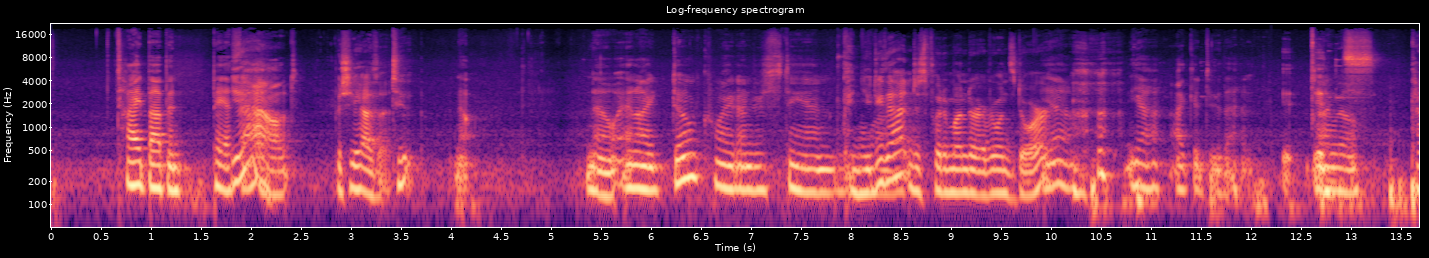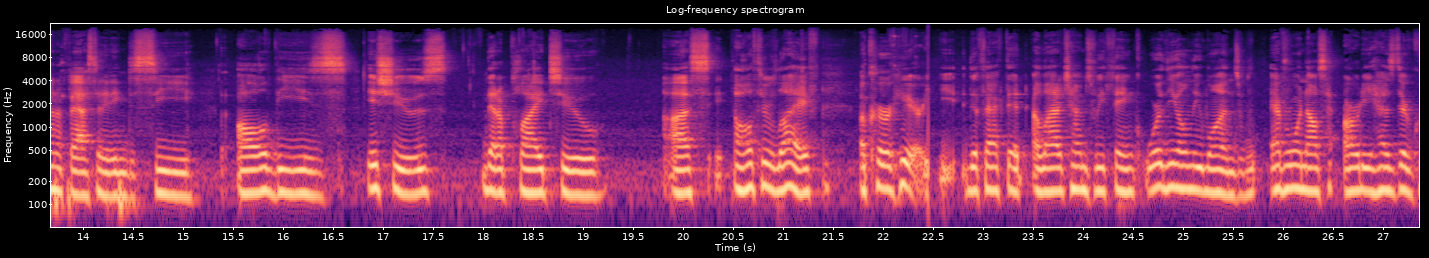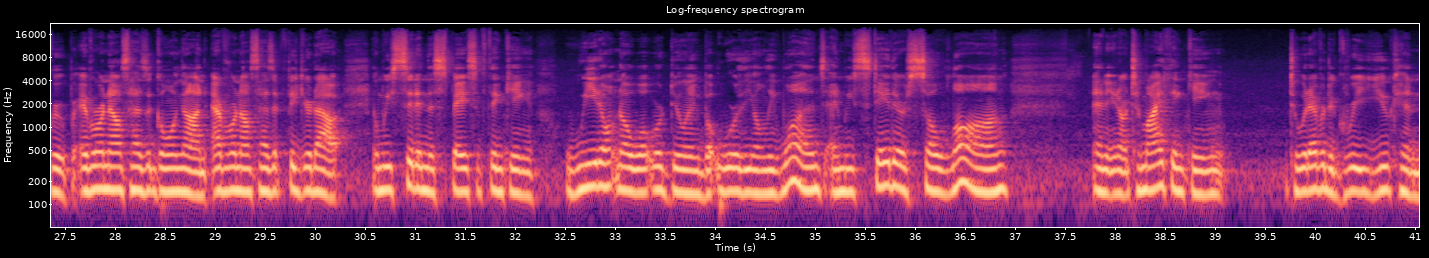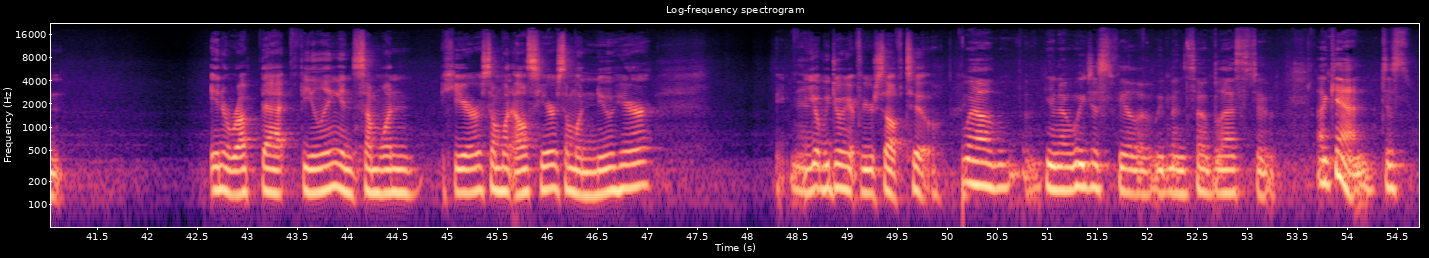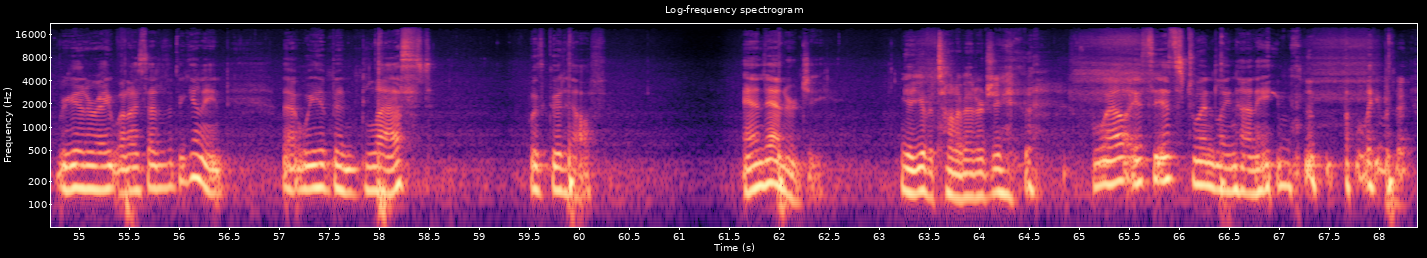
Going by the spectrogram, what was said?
type up and pass Yeah. out. But she hasn't. To no, no, and I don't quite understand. Can you do that and just put them under everyone's door? Yeah, yeah, I could do that. It, I will. it's kind of fascinating to see all these issues that apply to us all through life occur here. The fact that a lot of times we think we're the only ones, everyone else already has their group, everyone else has it going on, everyone else has it figured out, and we sit in this space of thinking we don't know what we're doing, but we're the only ones, and we stay there so long. And you know, to my thinking, to whatever degree you can interrupt that feeling in someone here, someone else here, someone new here, you'll be doing it for yourself too. Well, you know, we just feel that we've been so blessed to, again, just reiterate what I said at the beginning, that we have been blessed with good health and energy. Yeah, you have a ton of energy. Well, it's it's dwindling, honey. believe it,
